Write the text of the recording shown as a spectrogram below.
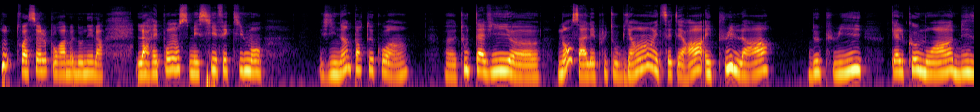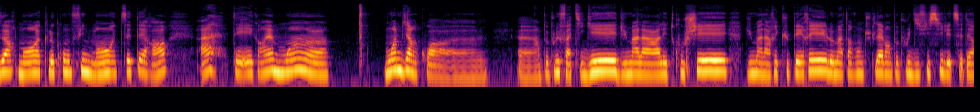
toi seul pourras me donner la, réponse, mais si effectivement, je dis n'importe quoi, hein, toute ta vie, non, ça allait plutôt bien, etc. Et puis là, depuis quelques mois, bizarrement, avec le confinement, etc., ah, t'es quand même moins, euh, moins bien, quoi. Euh, un peu plus fatigué, du mal à aller te coucher, du mal à récupérer, le matin quand tu te lèves un peu plus difficile, etc.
